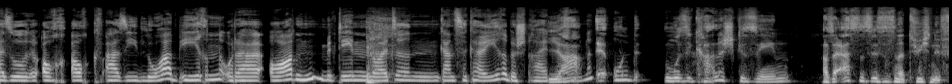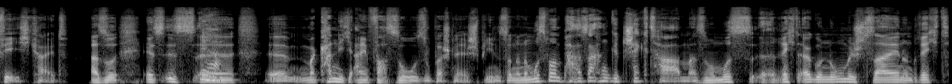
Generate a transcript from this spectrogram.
also auch auch quasi Lorbeeren oder Orden, mit denen Leute eine ganze Karriere bestreiten. Ja, so, ne? äh, und musikalisch gesehen, also erstens ist es natürlich eine Fähigkeit. Also es ist, Ja. äh, äh, man kann nicht einfach so super schnell spielen, sondern da muss man ein paar Sachen gecheckt haben. Also man muss äh, recht ergonomisch sein und recht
